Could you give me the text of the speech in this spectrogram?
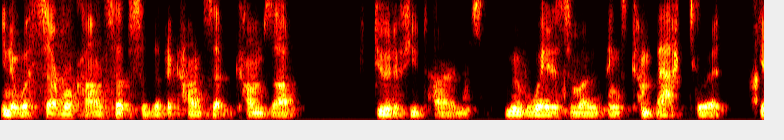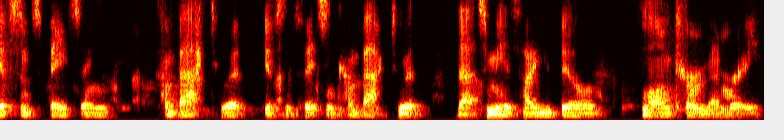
you know, with several concepts, so that a concept comes up, do it a few times, move away to some other things, come back to it, give some spacing, come back to it, give some spacing, come back to it. That to me is how you build long term memory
